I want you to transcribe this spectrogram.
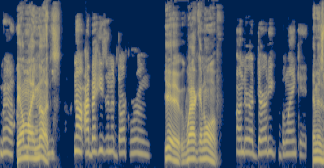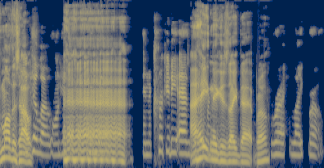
bro. They on my nuts. No, I bet he's in a dark room Yeah, whacking off under a dirty blanket, in his mother's house. pillow on his and a crookedy ass. I hate niggas like that, bro. Right, like, bro.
